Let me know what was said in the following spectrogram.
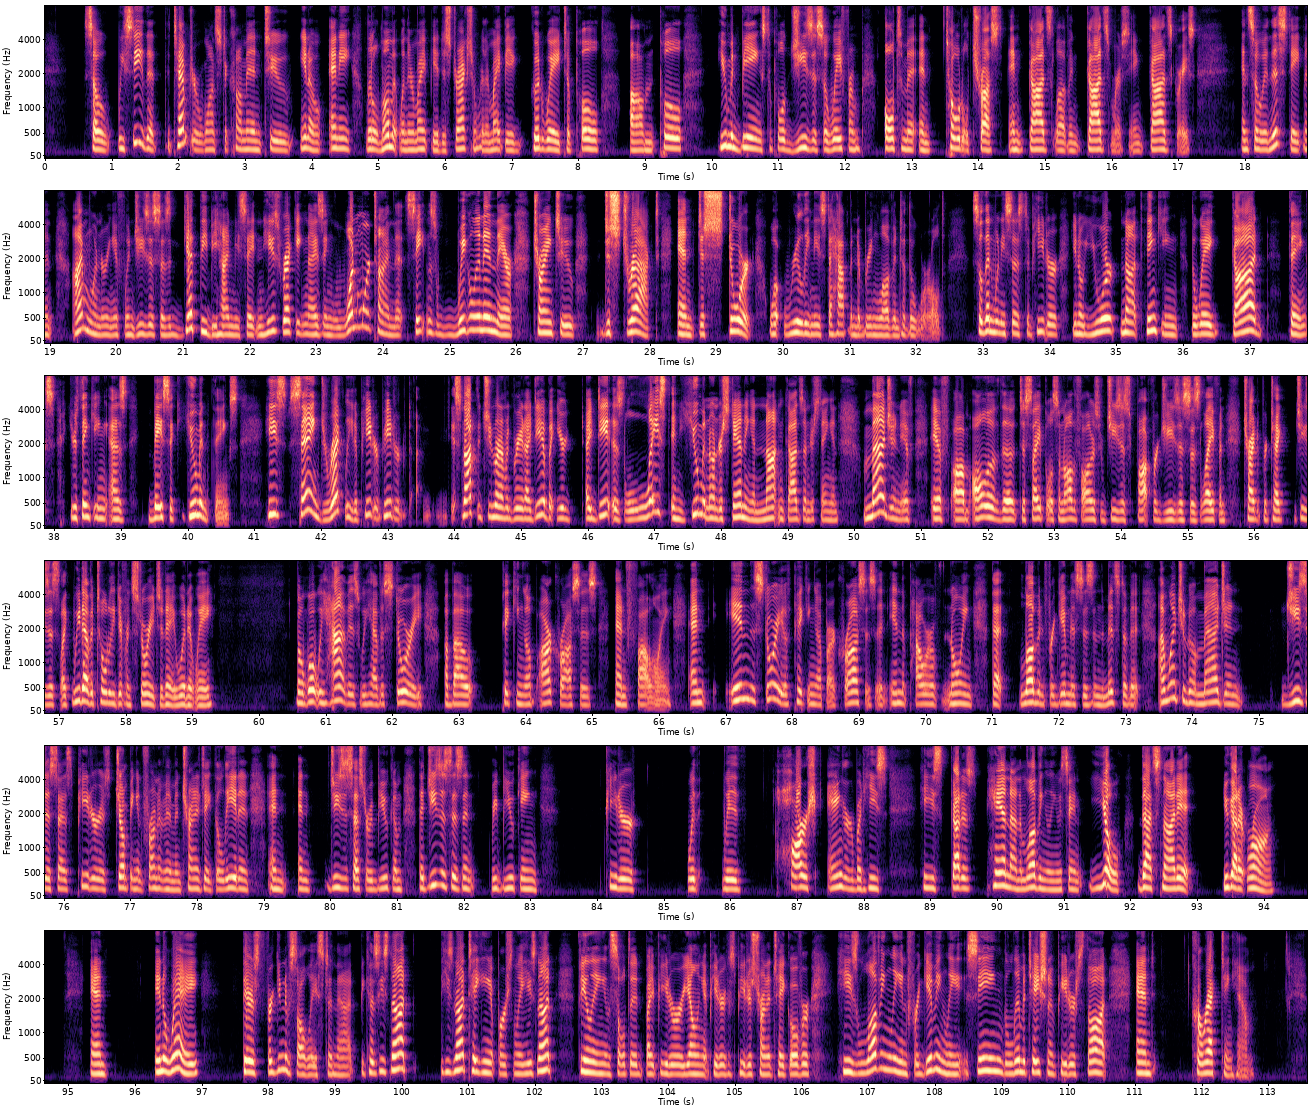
so we see that the tempter wants to come into, you know, any little moment when there might be a distraction, where there might be a good way to pull, um, pull human beings to pull Jesus away from ultimate and total trust and God's love and God's mercy and God's grace. And so in this statement, I'm wondering if when Jesus says, Get thee behind me, Satan, he's recognizing one more time that Satan's wiggling in there, trying to distract and distort what really needs to happen to bring love into the world. So then when he says to Peter, You know, you're not thinking the way God thinks, you're thinking as basic human thinks he's saying directly to Peter, Peter, it's not that you don't have a great idea, but your idea is laced in human understanding and not in God's understanding. And imagine if if um, all of the disciples and all the followers of Jesus fought for Jesus's life and tried to protect Jesus, like we'd have a totally different story today, wouldn't we? But what we have is we have a story about picking up our crosses and following. And in the story of picking up our crosses and in the power of knowing that love and forgiveness is in the midst of it, I want you to imagine Jesus as Peter is jumping in front of him and trying to take the lead and and and Jesus has to rebuke him that Jesus isn't rebuking Peter with with harsh anger but he's he's got his hand on him lovingly and he's saying yo that's not it you got it wrong and in a way there's forgiveness all laced in that because he's not he's not taking it personally. He's not feeling insulted by Peter or yelling at Peter because Peter's trying to take over. He's lovingly and forgivingly seeing the limitation of Peter's thought and correcting him.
